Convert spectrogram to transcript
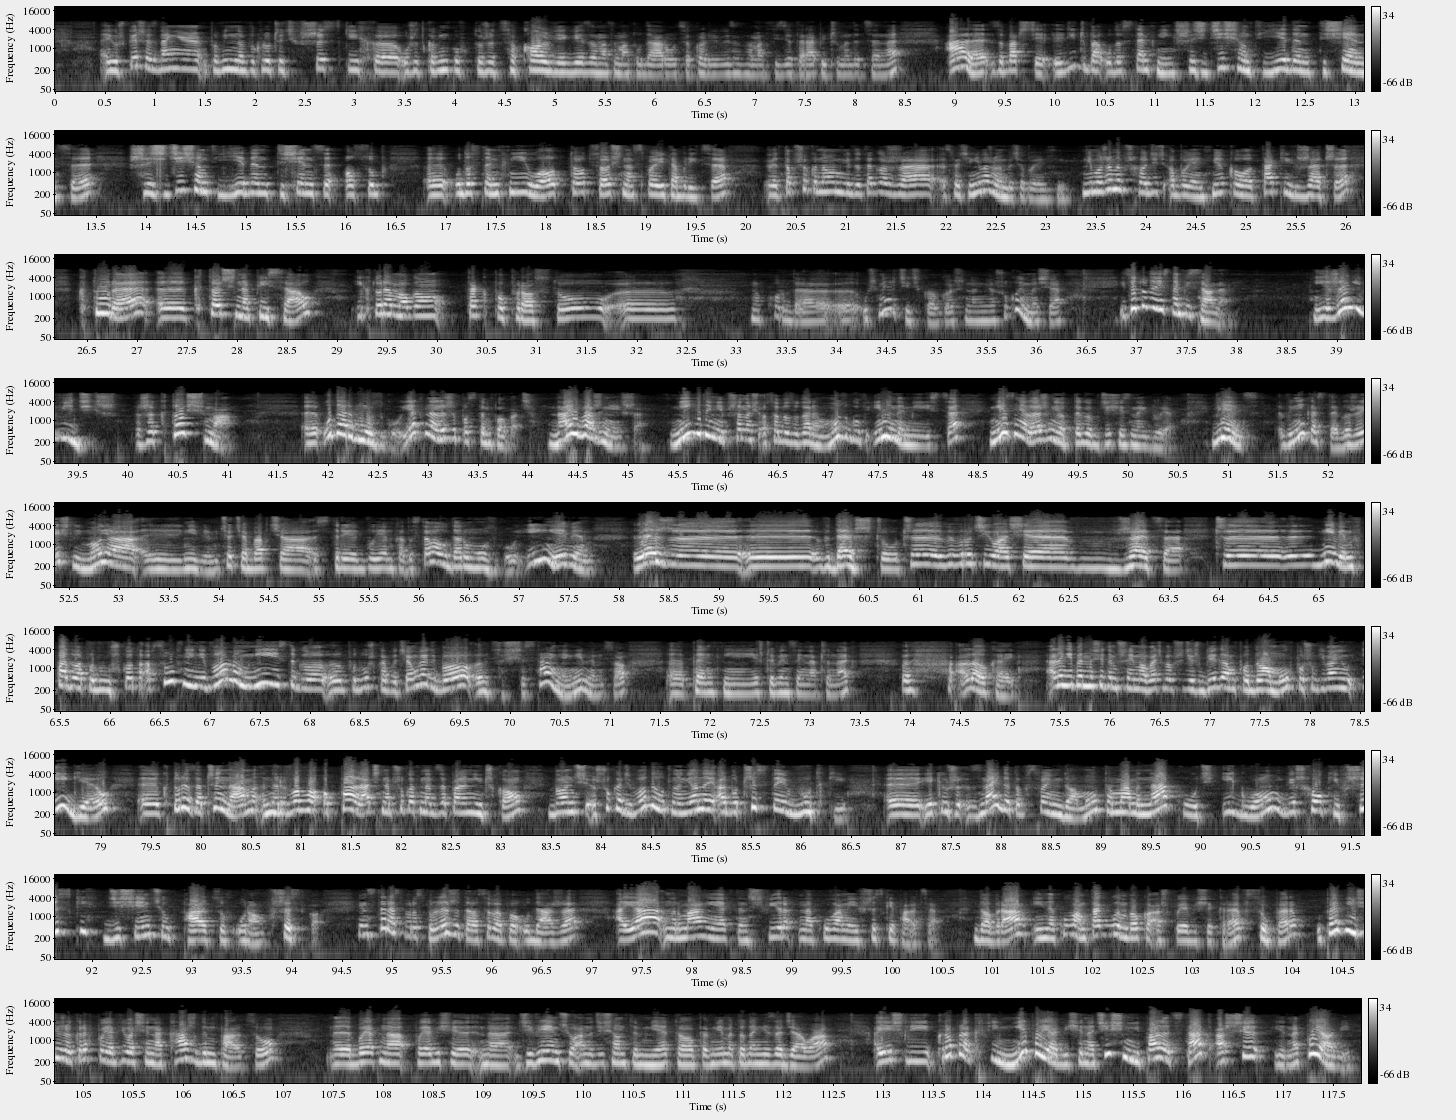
Okay. Już pierwsze zdanie powinno wykluczyć wszystkich użytkowników, którzy cokolwiek wiedzą na temat udaru, cokolwiek wiedzą na temat fizjoterapii czy medycyny, ale zobaczcie, liczba udostępnień 61 tysięcy, 61 tysięcy osób e, udostępniło to coś na swojej tablicy. E, to przekonało mnie do tego, że słuchajcie, nie możemy być obojętni. Nie możemy przychodzić obojętnie koło takich rzeczy, które e, ktoś napisał i które mogą tak po prostu, no kurde, uśmiercić kogoś, no nie oszukujmy się. I co tutaj jest napisane? Jeżeli widzisz, że ktoś ma e, udar mózgu, jak należy postępować? Najważniejsze, nigdy nie przenoś osoby z udarem mózgu w inne miejsce, niezależnie od tego, gdzie się znajduje. Więc wynika z tego, że jeśli moja, y, nie wiem, ciocia, babcia, stryjek, wujenka dostała udaru mózgu i nie wiem, leży y, w deszczu, czy wywróciła się w rzece, czy y, nie wiem, wpadła pod łóżko, to absolutnie nie wolno mnie z tego y, podłóżka wyciągać, bo coś się stanie, nie wiem co, pęknie jeszcze więcej naczynek. Ale okej. Okay. Ale nie będę się tym przejmować, bo przecież biegam po domu w poszukiwaniu igieł, które zaczynam nerwowo opalać, na przykład nad zapalniczką, bądź szukać wody utlenionej albo czystej wódki. E, jak już znajdę to w swoim domu, to mam nakłuć igłą wierzchołki wszystkich dziesięciu palców u rąk. Wszystko. Więc teraz po prostu leży ta osoba po udarze, a ja normalnie jak ten świr nakłuwam jej wszystkie palce. Dobra, i nakłuwam tak głęboko, aż pojawi się krew. Super. Upewnij się, że krew pojawiła się na każdym palcu, e, bo jak na, pojawi się na dziewięciu, a na dziesiątym nie, to pewnie metoda nie zadziała a jeśli kropla krwi nie pojawi się, naciśnij palec tak, aż się jednak pojawi.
